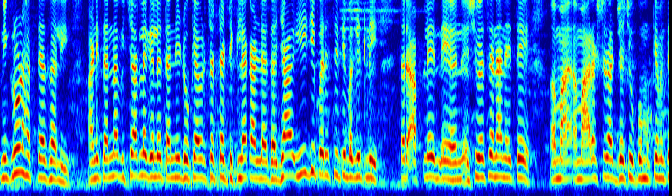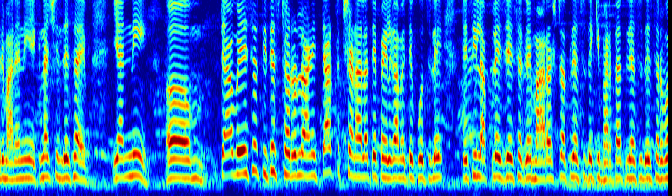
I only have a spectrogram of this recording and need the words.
निगृण हत्या झाली. आणि त्यांना विचारलं गेलं त्यांनी डोक्यावरच्या त्या टिकल्या काढल्या होत्या. ह्या ही जी परिस्थिती बघितली तर आपले ने शिवसेना नेते मा महाराष्ट्र राज्याचे उपमुख्यमंत्री माननीय एकनाथ शिंदेसाहेब यांनी त्यावेळेसच तिथेच ठरवलं आणि त्याच क्षणाला ते पैलगाम येथे पोचले. तेथील आपले जे सगळे महाराष्ट्रातले असू दे की भारतातले असू दे सर्व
